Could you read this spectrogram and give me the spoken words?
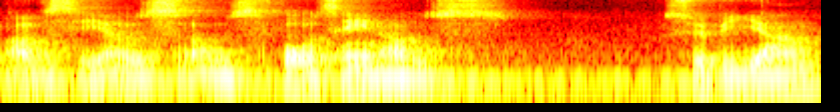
obviously I was I was 14. I was super young.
